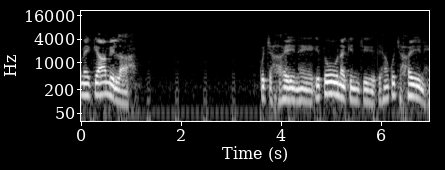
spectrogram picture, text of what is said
में क्या मिला? कुछ है ही नहीं इतो न किंचित यहाँ कुछ है ही नहीं।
